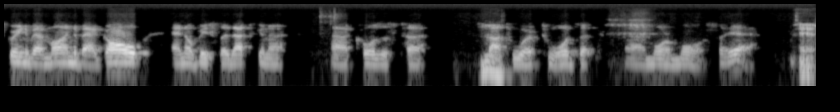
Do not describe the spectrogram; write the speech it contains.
screen of our mind of our goal, and obviously that's going to uh, cause us to start mm. to work towards it uh, more and more. So yeah. Yeah,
